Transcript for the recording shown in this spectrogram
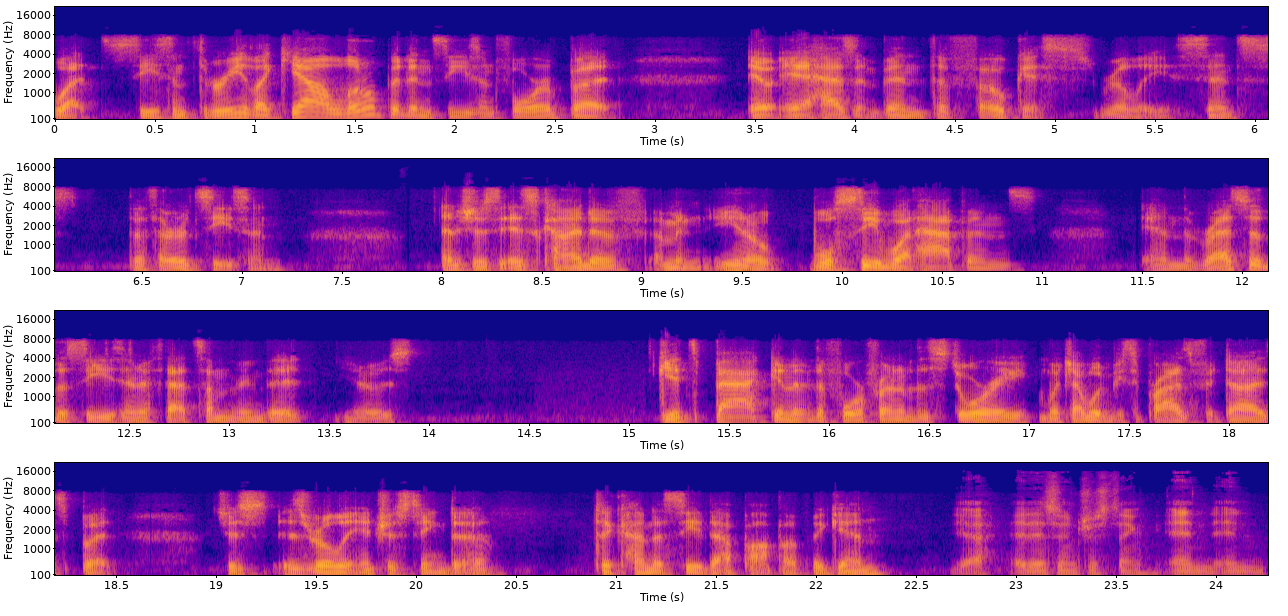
what season three. Like yeah, a little bit in season four, but it, it hasn't been the focus really since the third season. And it's just it's kind of I mean you know we'll see what happens in the rest of the season if that's something that you know is, gets back into the forefront of the story, which I wouldn't be surprised if it does. But just is really interesting to to kind of see that pop up again. Yeah, it is interesting, and and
